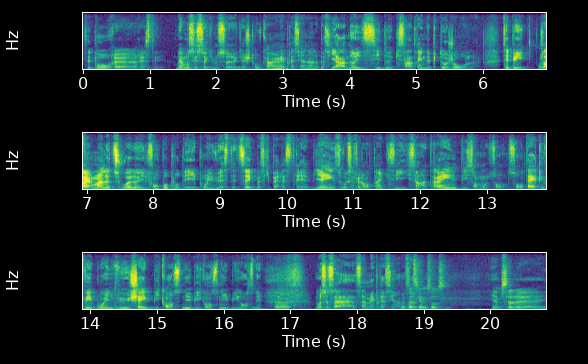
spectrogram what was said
C'est pour euh, rester. Mais moi, c'est ça qui me, que je trouve quand même impressionnant. là, parce qu'il y en a ici là, qui s'entraînent depuis toujours. Tu puis clairement, là, tu vois, là, ils le font pas pour des points de vue esthétiques parce qu'ils paraissent très bien. Tu vois que ça fait longtemps qu'ils s'entraînent, puis ils sont, sont, sont arrivés, point de vue shape, puis ils continuent, puis ils continuent, puis ils continuent. Ouais, ouais. Moi, ça, ça, ça m'impressionne. Mais parce qu'il aime ça aussi. Il aime ça, le.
